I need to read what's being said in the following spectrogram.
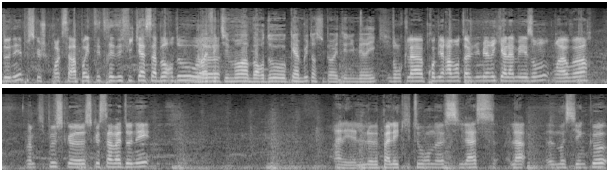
donner, puisque je crois que ça n'a pas été très efficace à Bordeaux. Non, euh, effectivement, à Bordeaux, aucun but en supériorité numérique. donc là, premier avantage numérique à la maison. On va voir un petit peu ce que, ce que ça va donner. Allez, le palais qui tourne, Silas, là, euh, Mosienko.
